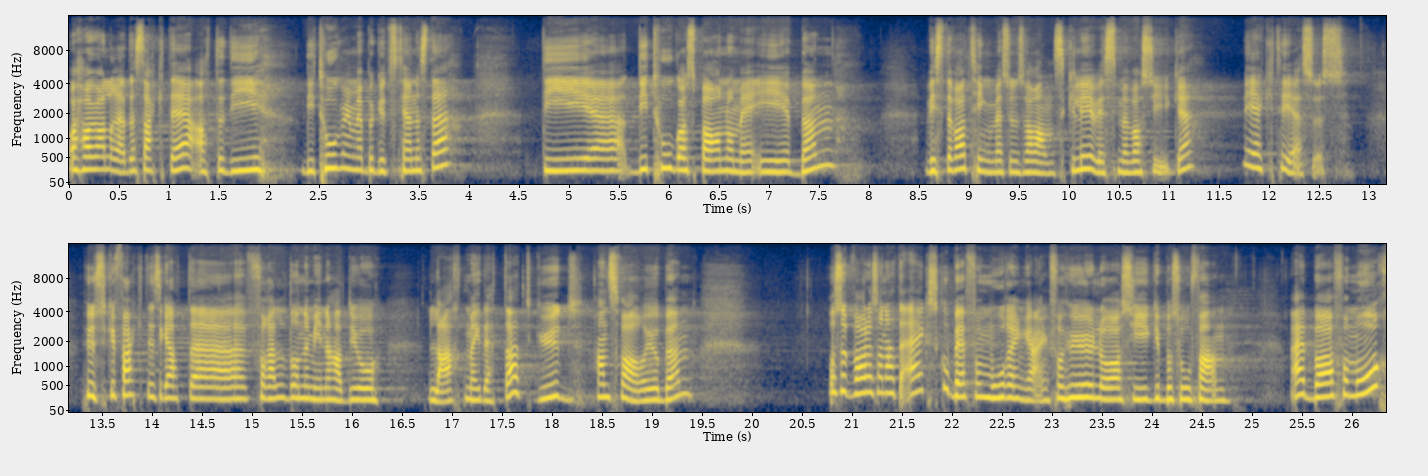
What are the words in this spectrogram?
Og jeg har jo allerede sagt det at de, de tok meg med på gudstjeneste. De, de tok oss barna med i bønn. Hvis det var ting vi syntes var vanskelig, hvis vi var syke. Vi gikk til Jesus. Husker faktisk at eh, foreldrene mine hadde jo lært meg dette, at Gud han svarer jo bønn. Og så var det sånn at Jeg skulle be for mor en gang, for hun lå syk på sofaen. Jeg ba for mor.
